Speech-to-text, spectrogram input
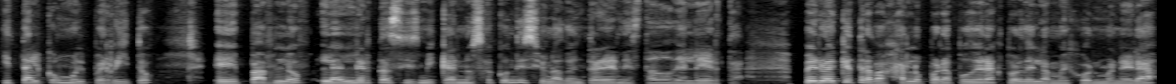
y tal como el perrito, eh, Pavlov, la alerta sísmica nos ha condicionado a entrar en estado de alerta, pero hay que trabajarlo para poder actuar de la mejor manera,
